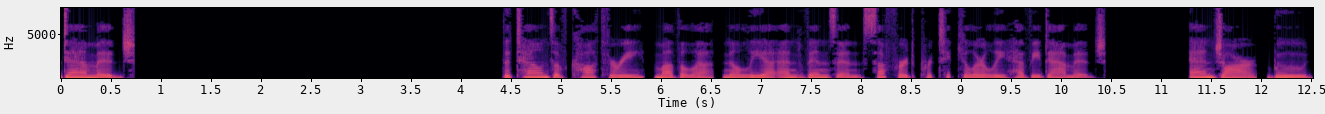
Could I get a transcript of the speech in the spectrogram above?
Damage The towns of Kothari, Muthala, Naliya and Vinzan suffered particularly heavy damage. Anjar, Bhuj,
